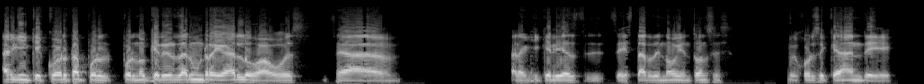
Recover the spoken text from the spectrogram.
alguien que corta por, por no querer dar un regalo a vos. O sea, ¿para qué querías estar de novio entonces? Mejor se quedan de,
